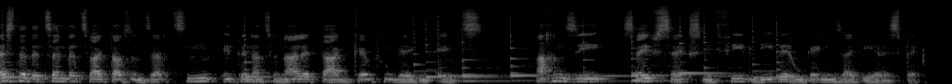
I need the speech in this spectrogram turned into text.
1. Dezember 2016, Internationale Tag Kämpfung gegen AIDS. Machen Sie Safe Sex mit viel Liebe und gegenseitigem Respekt.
